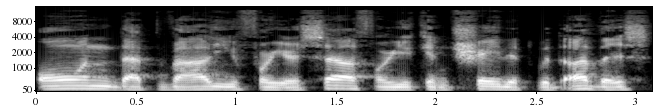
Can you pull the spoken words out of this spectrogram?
own that value for yourself, or you can trade it with others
